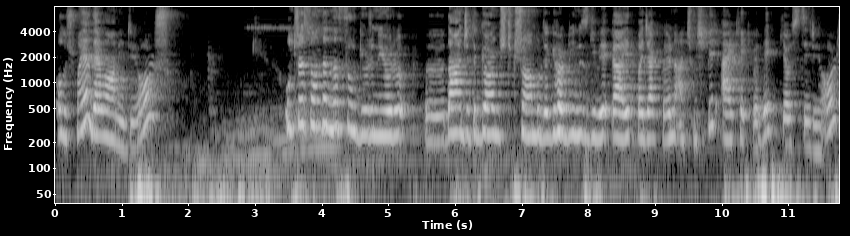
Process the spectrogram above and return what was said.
oluşmaya devam ediyor. Ultrasonda nasıl görünüyor daha önce de görmüştük. Şu an burada gördüğünüz gibi gayet bacaklarını açmış bir erkek bebek gösteriyor.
